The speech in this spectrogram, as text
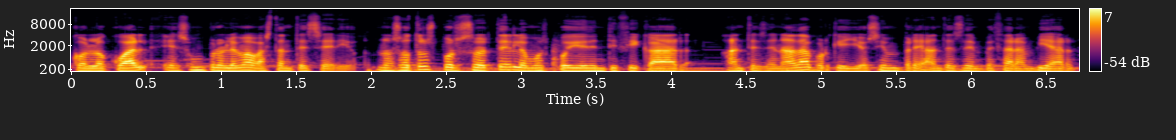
con lo cual es un problema bastante serio. Nosotros por suerte lo hemos podido identificar antes de nada porque yo siempre antes de empezar a enviar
